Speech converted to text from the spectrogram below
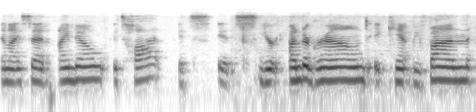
And I said, I know it's hot. It's it's you're underground. It can't be fun.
